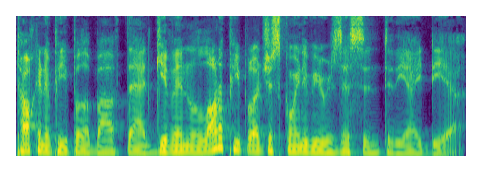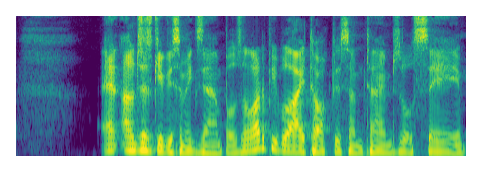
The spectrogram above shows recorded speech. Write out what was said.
talking to people about that given a lot of people are just going to be resistant to the idea? And i'll just give you some examples. A lot of people i talk to sometimes will say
